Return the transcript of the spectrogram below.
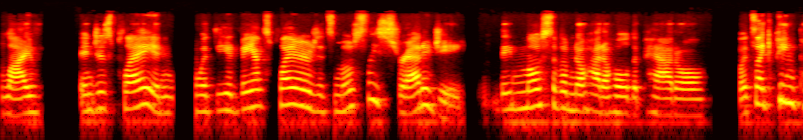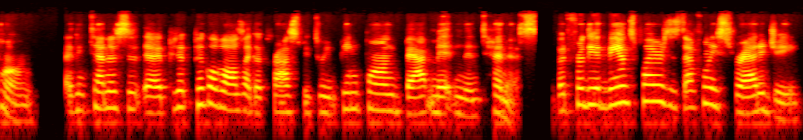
live and just play. And with the advanced players, it's mostly strategy. They most of them know how to hold a paddle. It's like ping pong. I think tennis, uh, pickleball is like a cross between ping pong, badminton, and tennis. But for the advanced players, it's definitely strategy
